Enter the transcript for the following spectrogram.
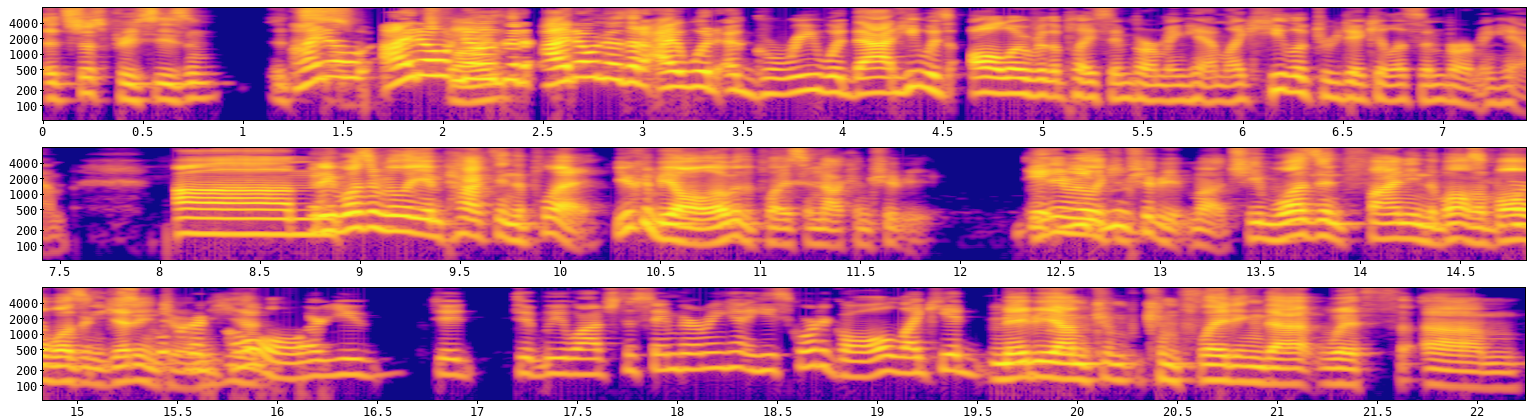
It's just preseason. It's, I don't I don't know that I don't know that I would agree with that. He was all over the place in Birmingham. Like he looked ridiculous in Birmingham. Um But he wasn't really impacting the play. You can be all over the place and not contribute. He didn't really you- contribute much. He wasn't finding the ball. The ball wasn't getting to him. He had goal. Are you did did we watch the same Birmingham? He scored a goal. Like he had maybe I'm com- conflating that with um,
